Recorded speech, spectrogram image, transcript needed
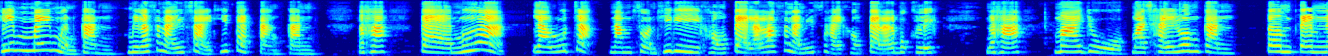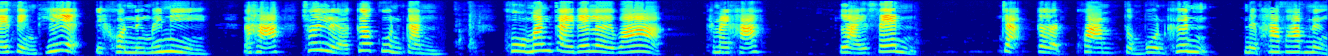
ที่ไม่เหมือนกัน มีลักษณะนิสัยที่แตกต่างกันนะคะ แต่เมื่อเรารู้จักนำส่วนที่ดีของแต่ละลักษณะนิสัยของแต่ละบุคลิกนะคะ มาอยู่มาใช้ร่วมกัน เติมเต็มในสิ่งที่อีกคนหนึ่งไม่มีนะคะ ช่วยเหลือเกื้อกูลกัน ครูมั่นใจได้เลยว่าำไมคะหลายเส้นจะเกิดความสมบูรณ์ขึ้นในภาพภาพหนึ่ง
